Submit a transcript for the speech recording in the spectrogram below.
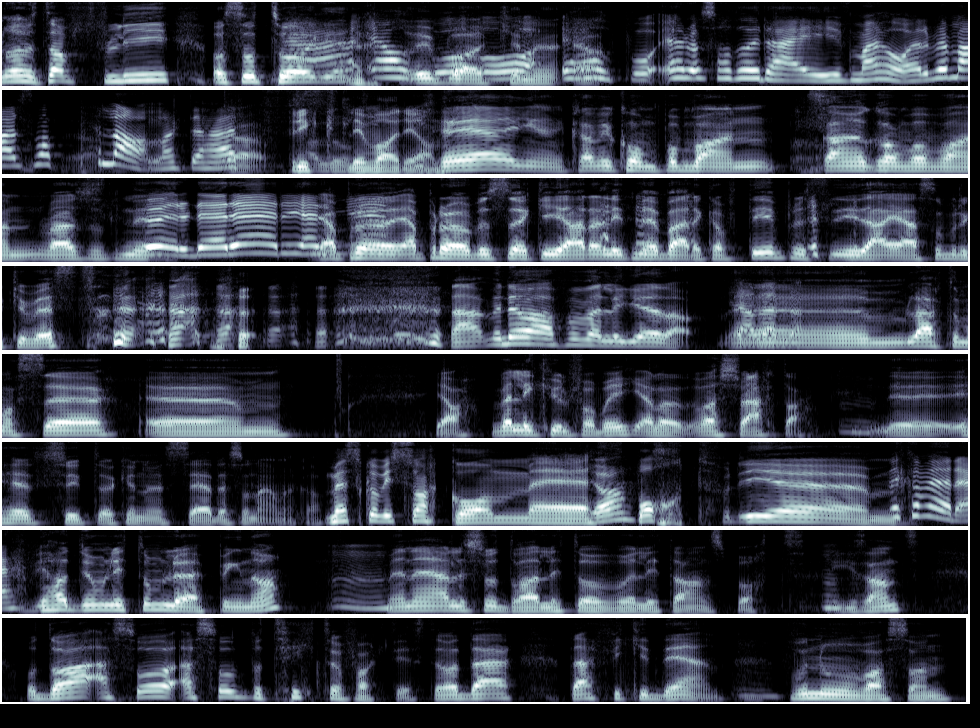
Nå ta fly, og så toget. Jeg, holdt på, og, kunne- jeg holdt på Jeg satt og reiv meg i håret. Hvem er det som har planlagt det her? Ja. Fryktelig variant. Regjeringen, kan vi komme på banen? Kan vi komme på banen? Vær så snill. Hører dere, Jeg prøver, jeg prøver å besøke Yara litt mer bærekraftig. Plutselig det er jeg som bruker vest. Nei, men det var i hvert fall veldig gøy, da. Ja, det er bra. Ehm, lærte masse. Um, ja, veldig kul fabrikk. Eller det var svært, da. Mm. Helt sykt å kunne se det så nærme. Men skal vi snakke om eh, Ja. sport? Fordi eh, Det kan vi gjøre. Vi hadde jo litt om løping nå, Mm. men jeg har lyst til å dra litt over litt annen sport. Ikke sant? Og da jeg så, jeg så på TikTok, faktisk. Det var der, der jeg fikk ideen. Mm. Hvor noen var sånn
